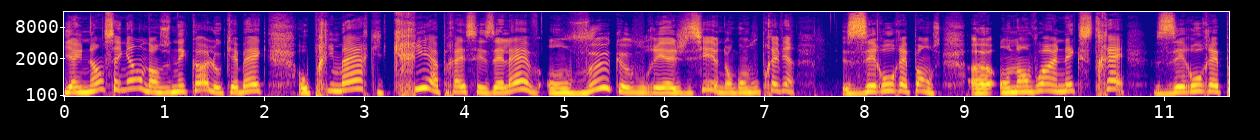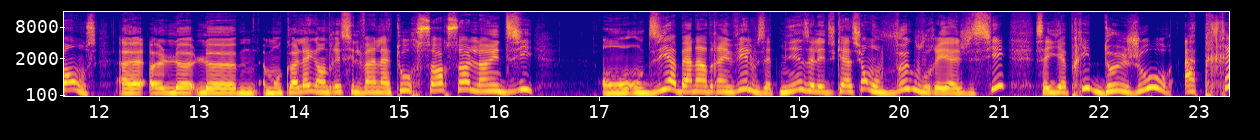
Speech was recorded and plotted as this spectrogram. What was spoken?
Il y a une enseignante dans une école au Québec, au primaire, qui crie après ses élèves, on veut que vous réagissiez, donc on vous prévient. Zéro réponse. Euh, on envoie un extrait. Zéro réponse. Euh, le, le, mon collègue André Sylvain Latour sort ça lundi. On, dit à Bernard Drainville, vous êtes ministre de l'Éducation, on veut que vous réagissiez. Ça y a pris deux jours après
